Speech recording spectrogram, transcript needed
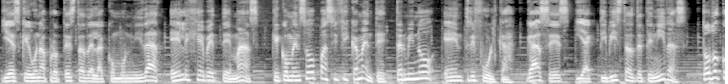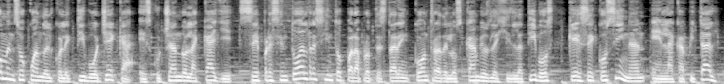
y es que una protesta de la comunidad LGBT que comenzó pacíficamente terminó en trifulca, gases y activistas detenidas. Todo comenzó cuando el colectivo Yeca, escuchando la calle, se presentó al recinto para protestar en contra de los cambios legislativos que se cocinan en la capital,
